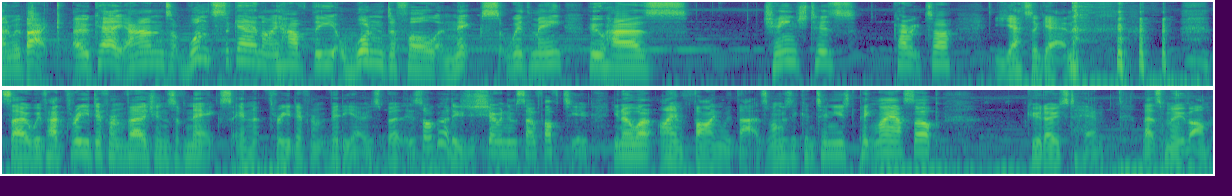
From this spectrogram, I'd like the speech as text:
And we're back. Okay, and once again I have the wonderful Nyx with me, who has changed his character yet again. so we've had three different versions of Nyx in three different videos, but it's all good. He's just showing himself off to you. You know what? I am fine with that. As long as he continues to pick my ass up, kudos to him. Let's move on.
